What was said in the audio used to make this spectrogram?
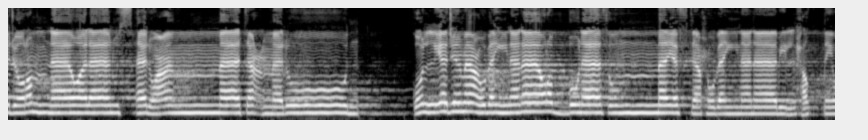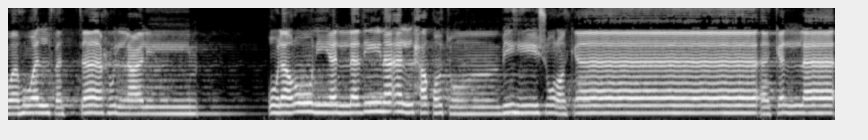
أجرمنا ولا نسأل عما تعملون قل يجمع بيننا ربنا ثم يفتح بيننا بالحق وهو الفتاح العليم قل أروني الذين ألحقتم به شركاء كلا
